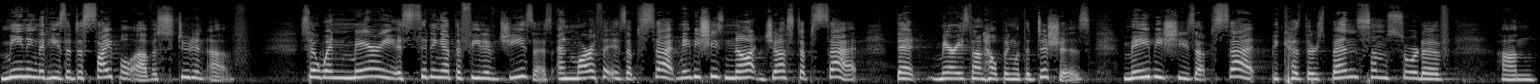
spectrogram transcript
meaning that he's a disciple of, a student of. So when Mary is sitting at the feet of Jesus and Martha is upset, maybe she's not just upset that Mary's not helping with the dishes. Maybe she's upset because there's been some sort of um,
